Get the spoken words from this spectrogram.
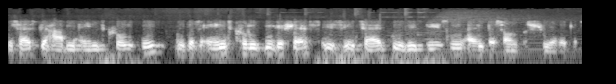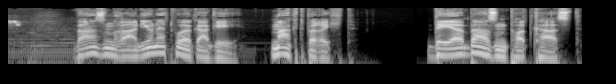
Das heißt, wir haben Endkunden und das Endkundengeschäft ist in Zeiten wie diesen ein besonders schwieriges. Börsenradio Network AG Marktbericht Der Börsenpodcast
